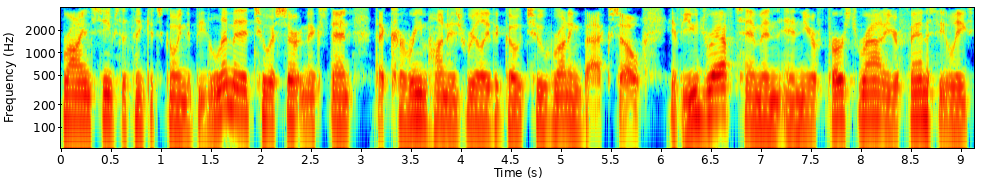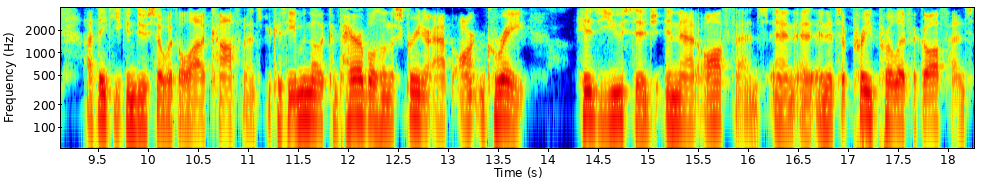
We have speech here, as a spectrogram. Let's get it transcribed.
Ryan seems to think it's going to be limited to a certain extent, that Kareem Hunt is really the go-to running back. So if you draft him in, in your first round of your fantasy leagues, I think you can do so with a lot of confidence because even though the comparables on the screener app aren't great, his usage in that offense, and and it's a pretty prolific offense,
